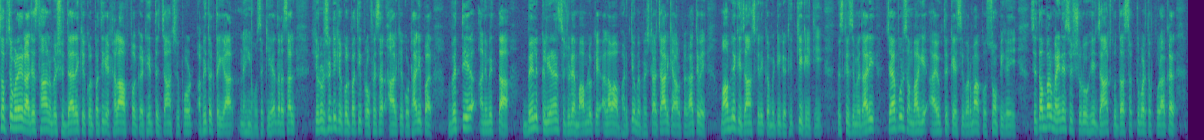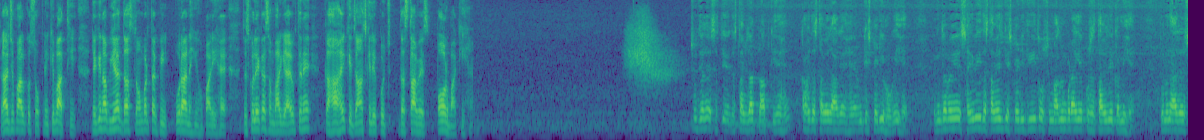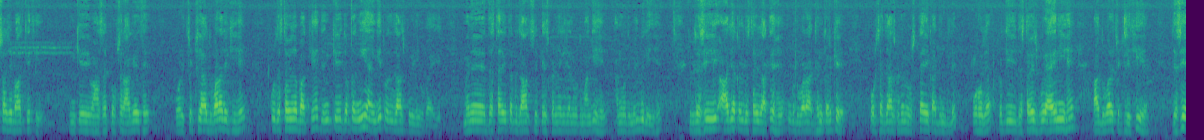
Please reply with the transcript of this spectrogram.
सबसे बड़े राजस्थान विश्वविद्यालय के कुलपति के खिलाफ गठित जाँच रिपोर्ट अभी तक तैयार नहीं हो सकी है। दरअसल, यूनिवर्सिटी के कुलपति प्रोफेसर आर के कोठारी पर वित्तीय अनियमितता बिल क्लियरेंस से जुड़े मामलों के अलावा भर्तियों में भ्रष्टाचार के आरोप लगाते हुए मामले की जाँच के लिए कमेटी गठित की गई थी, जिसकी ज़िम्मेदारी जयपुर संभागीय आयुक्त केसी वर्मा को सौंपी गई। सितंबर महीने से शुरू हुई जाँच को 10 अक्टूबर तक पूरा कर राज्यपाल को सौंपने की बात थी, लेकिन अब यह 10 नवंबर तक भी पूरा नहीं हो पा रही है, जिसको लेकर संभागीय आयुक्त ने कहा है कि जाँच के लिए कुछ दस्तावेज़ और बाकी हैं। विश्वविद्यालय सच्चे दस्तावेजात प्राप्त किए हैं, काफ़ी दस्तावेज़ आ गए हैं, उनकी स्टडी हो गई है। लेकिन जब ये सही भी दस्तावेज़ की स्टडी की तो उसमें मालूम पड़ा कि कुछ दस्तावेज़ की कमी है। तो मैंने आज रजिस्ट्रार से बात की थी। उनके वहाँ से प्रोफेसर आ गए थे और चिट्ठी आज दोबारा देखी है। कुछ दस्तावेज़ बाकी है, जिनके जब तक नहीं आएँगे तो जाँच पूरी नहीं हो पाएगी। मैंने दस तारीख तक जाँच से पेश करने के लिए अनुमति मांगी है, अनुमति मिल भी गई है। कि जैसे ही आज या कल दस्तावेज़ आते हैं, उनको दोबारा अध्ययन करके और शायद जाँच करने में हो सकता है, एक आध दिन डिले और हो जाए, क्योंकि दस्तावेज़ पूरे आए नहीं हैं, आज दोबारा चिट्ठी लिखी है। जैसे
